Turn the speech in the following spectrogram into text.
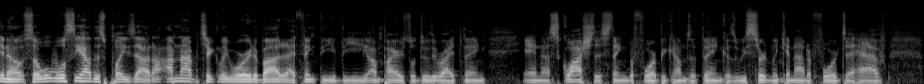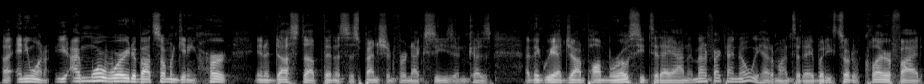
you know, so we'll see how this plays out. I'm not particularly worried about it. I think the the umpires will do the right thing and uh, squash this thing before it becomes a thing because we certainly cannot afford to have uh, anyone. I'm more worried about someone getting hurt in a dust up than a suspension for next season because I think we had Jon Paul Morosi today on. As a matter of fact, I know we had him on today, but he sort of clarified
